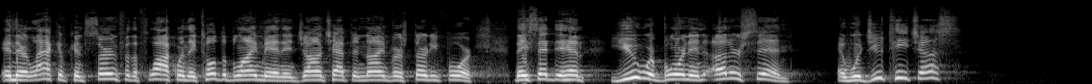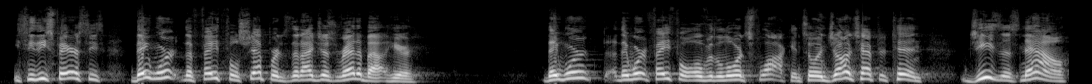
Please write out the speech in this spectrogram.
in their lack of concern for the flock when they told the blind man in John chapter 9, verse 34, they said to him, You were born in utter sin, and would you teach us? You see, these Pharisees, they weren't the faithful shepherds that I just read about here. They weren't, they weren't faithful over the Lord's flock. And so in John chapter 10, Jesus now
